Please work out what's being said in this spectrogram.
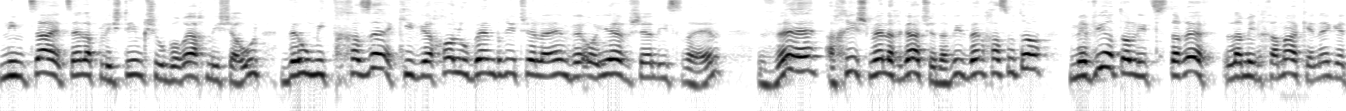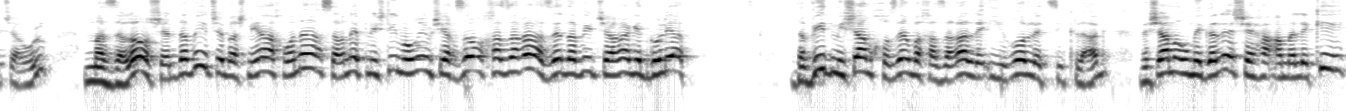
נמצא אצל הפלישתים כשהוא בורח משאול, והוא מתחזה, כביכול הוא בן ברית שלהם ואויב של ישראל. ואחיש מלך גת, שדוד בן חסותו, מביא אותו להצטרף למלחמה כנגד שאול. מזלו של דוד שבשנייה האחרונה סרני פלישתים אומרים שיחזור חזרה, זה דוד שהרג את גוליית. דוד משם חוזר בחזרה לעירו לצקלג, ושם הוא מגלה שהעמלקי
